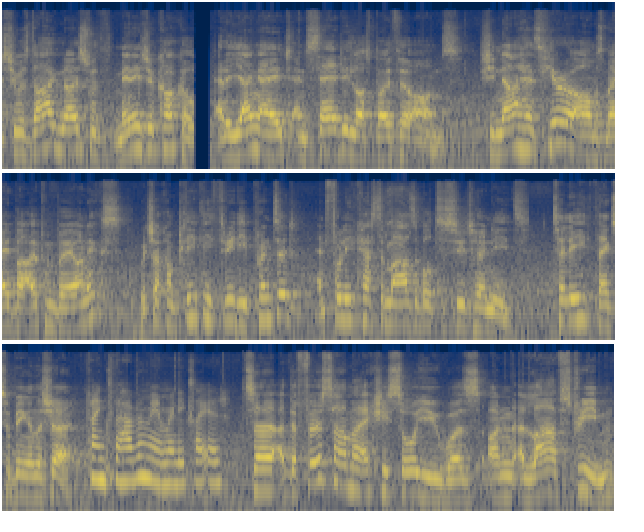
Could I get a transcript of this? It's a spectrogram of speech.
She was diagnosed with meningococcal at a young age and sadly lost both her arms. She now has hero arms made by Open Bionics, which are completely 3D printed and fully customizable to suit her needs. Tilly, thanks for being on the show. Thanks for having me. I'm really excited. So, uh, the first time I actually saw you was on a live stream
